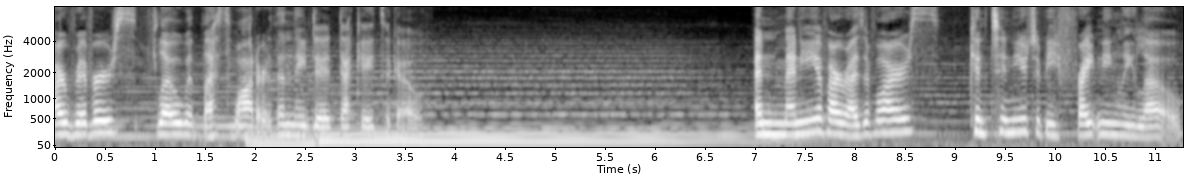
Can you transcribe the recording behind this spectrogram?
Our rivers flow with less water than they did decades ago. And many of our reservoirs continue to be frighteningly low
